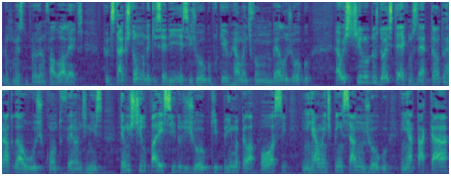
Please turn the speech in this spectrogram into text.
no começo do programa falou, Alex, que o destaque de todo mundo aqui seria esse jogo, porque realmente foi um belo jogo. É o estilo dos dois técnicos, né? Tanto o Renato Gaúcho quanto o Fernando Diniz tem um estilo parecido de jogo, que prima pela posse, em realmente pensar no jogo, em atacar,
